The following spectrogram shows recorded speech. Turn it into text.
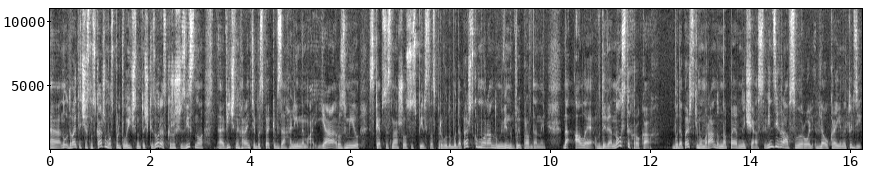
Е, Ну давайте чесно скажемо, з політологічної точки зору, я скажу, що звісно е, вічних гарантій безпеки взагалі немає. Я розумію скепсис нашого суспільства з приводу Будапештського меморандуму. Він виправданий. Да, але в 90-х роках Будапештський меморандум на певний час він зіграв свою роль для України тоді.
